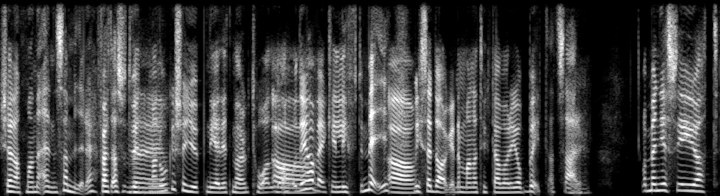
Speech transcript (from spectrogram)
känna att man är ensam i det. För att alltså, du vet, man åker så djupt ner i ett mörkt hål. då. Ja. Och det har verkligen lyft mig Ja. vissa dagar när man har tyckt det har varit jobbigt. Att så här, Mm. "Ja, men jag ser ju att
